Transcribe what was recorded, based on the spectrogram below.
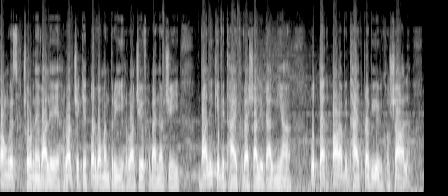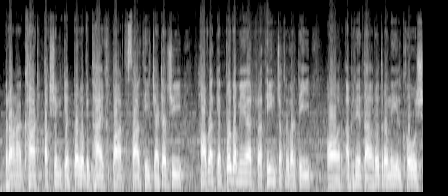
कांग्रेस छोड़ने वाले राज्य के पूर्व मंत्री राजीव बैनर्जी, बाली के विधायक वैशाली डालमिया उत्तर पाड़ा विधायक प्रवीण घोषाल राणा घाट पश्चिम के पूर्व विधायक पार्थ सारथी चैटर्जी, हावड़ा के पूर्व मेयर रथीन चक्रवर्ती और अभिनेता रुद्रनील घोष,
